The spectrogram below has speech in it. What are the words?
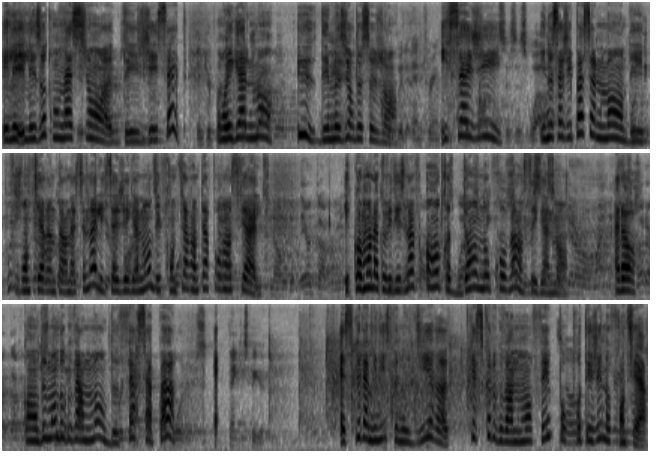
et les, les, autres nations des G7 ont également eu des mesures de ce genre. Il, il ne s'agit pas seulement des frontières internationales, il s'agit également des frontières interprovinciales et comment la COVID-19 entre dans nos provinces également. Alors, quand on demande au gouvernement de faire sa part, est-ce que la ministre peut nous dire qu'est-ce que le gouvernement fait pour protéger nos frontières?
